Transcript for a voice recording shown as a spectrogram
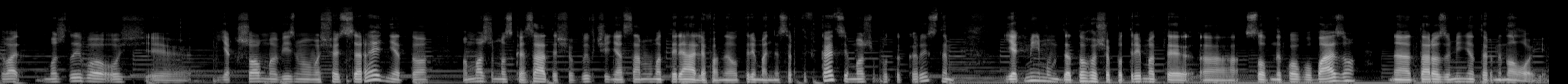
давай, можливо, ось е, якщо ми візьмемо щось середнє, то ми можемо сказати, що вивчення саме матеріалів, а не отримання сертифікації, може бути корисним, як мінімум, для того, щоб отримати е, словникову базу е, та розуміння термінології.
